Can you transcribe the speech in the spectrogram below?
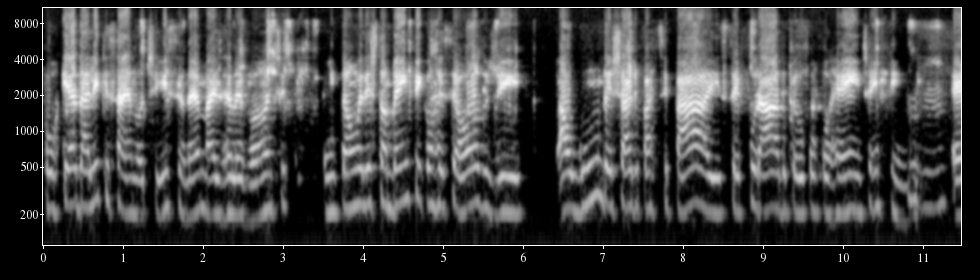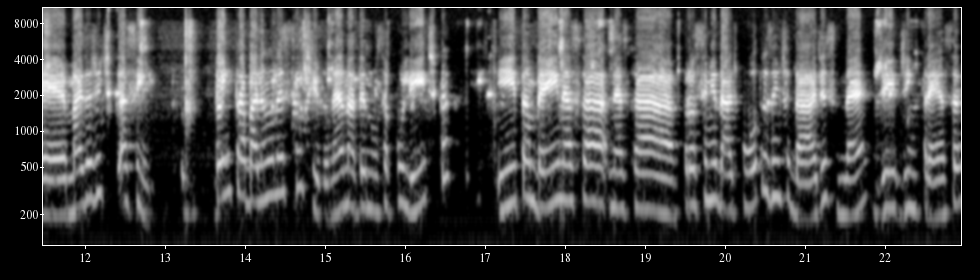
porque é dali que sai a notícia, né, mais relevante. Então eles também ficam receosos de algum deixar de participar e ser furado pelo concorrente, enfim. Uhum. É, mas a gente, assim, vem trabalhando nesse sentido, né? Na denúncia política e também nessa, nessa proximidade com outras entidades, né? De, de imprensa,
